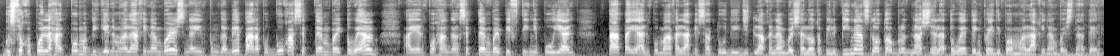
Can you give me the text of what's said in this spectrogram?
Gusto ko po lahat po mabigyan ng mga lucky numbers ngayon pong gabi para po bukas September 12. Ayan po hanggang September 15 nyo po yan tatayaan po mga kalaki sa 2-digit lucky numbers sa Lotto Pilipinas, Lotto Abroad National at Wedding, pwede po ang mga lucky numbers natin.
